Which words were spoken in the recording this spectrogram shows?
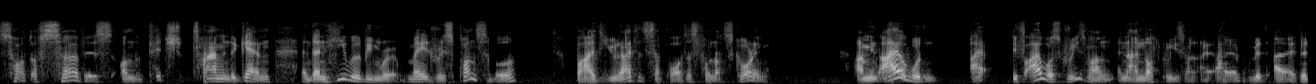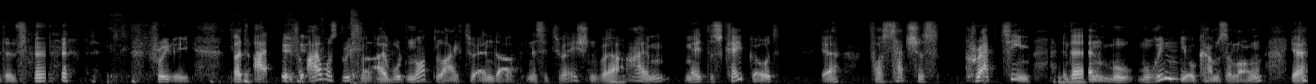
sort of service on the pitch time and again and then he will be made responsible by the united supporters for not scoring. I mean i wouldn't i if i was griezmann and i'm not griezmann i, I admit i admit it freely but I, if I was Griezmann, I would not like to end up in a situation where I'm made the scapegoat, yeah, for such a crap team. And mm-hmm. then Mou- Mourinho comes along, yeah,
